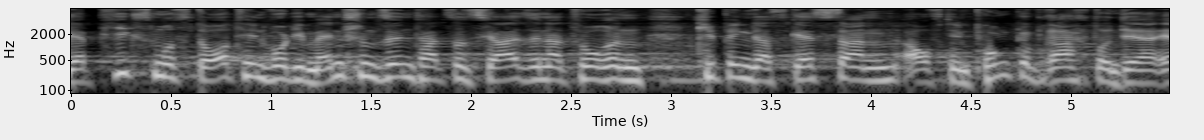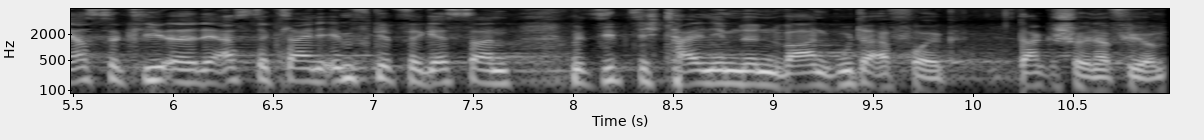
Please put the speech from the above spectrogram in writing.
Der Peaks muss dorthin, wo die Menschen sind, hat Sozialsenatorin Kipping das gestern auf den Punkt gebracht. Und der erste, äh, der erste kleine Impfgipfel gestern mit 70 Teilnehmenden war ein guter Erfolg. Dankeschön dafür.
